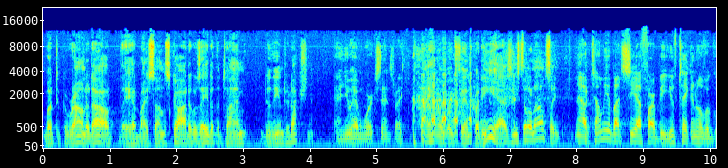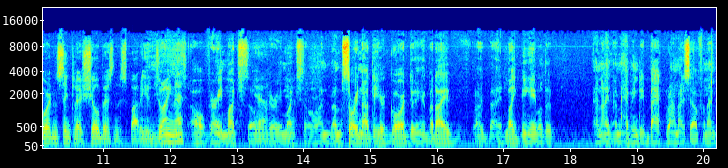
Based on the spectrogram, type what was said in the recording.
But to round it out, they had my son Scott, who was eight at the time, do the introduction. And you haven't worked since, right? I haven't worked since, but he has. He's still announcing. now, tell me about CFRB. You've taken over Gordon Sinclair's show business spot. Are you enjoying that? Oh, very much so. Yeah, very yeah. much so. I'm, I'm sorry not to hear Gord doing it, but I, I, I like being able to, and I, I'm having to background myself, and I'm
